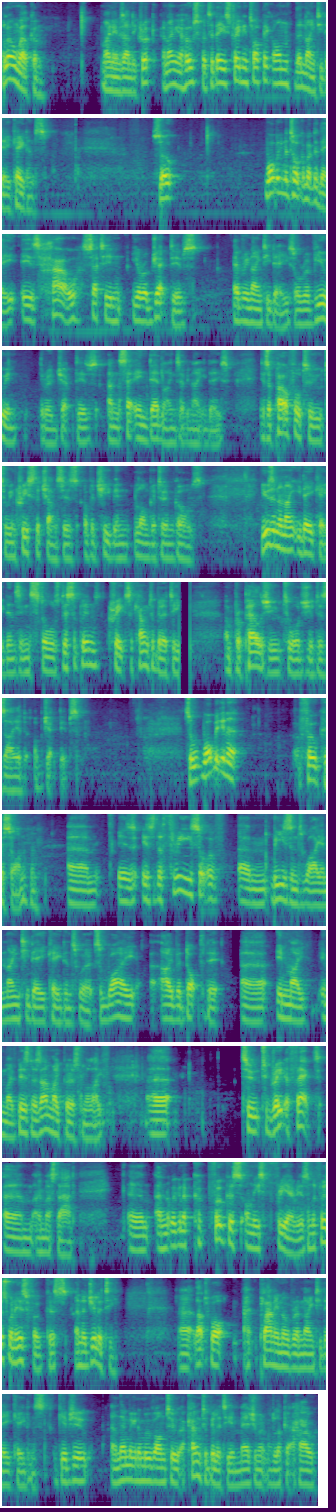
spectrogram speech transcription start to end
Hello and welcome. My name is Andy Crook and I'm your host for today's training topic on the 90 day cadence. So, what we're going to talk about today is how setting your objectives every 90 days or reviewing your objectives and setting deadlines every 90 days is a powerful tool to increase the chances of achieving longer term goals. Using a 90 day cadence installs discipline, creates accountability, and propels you towards your desired objectives. So, what we're going to focus on um, is is the three sort of um, reasons why a 90 day cadence works and why I've adopted it uh, in my in my business and my personal life uh, to to great effect. Um, I must add. Um, and we're going to focus on these three areas. And the first one is focus and agility. Uh, that's what planning over a 90 day cadence gives you. And then we're going to move on to accountability and measurement. We'll look at how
